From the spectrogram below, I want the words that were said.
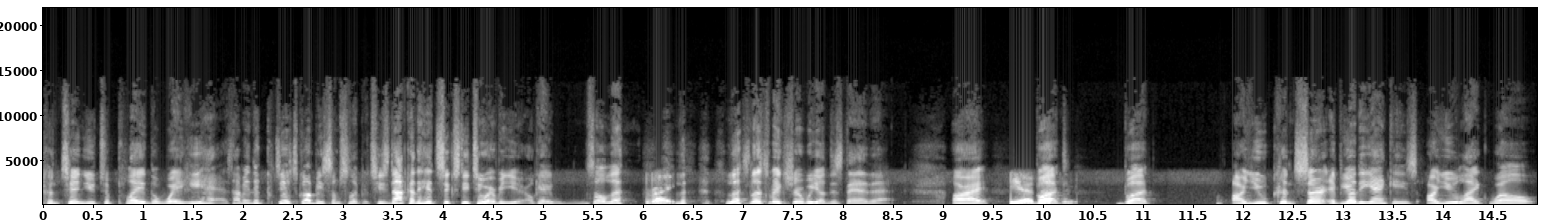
continue to play the way he has. I mean, there's going to be some slippage. He's not going to hit 62 every year. Okay, so let right. Let, let's let's make sure we understand that. All right. Yeah. But definitely. but are you concerned if you're the Yankees? Are you like, well,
